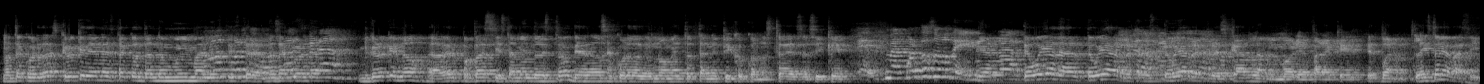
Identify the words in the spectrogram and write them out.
¿No te acuerdas? Creo que Diana está contando muy mal No me esta acuerdo, historia. ¿No se acuerda? espera. Creo que no. A ver, papás, si están viendo esto, Diana no se acuerda de un momento tan épico con ustedes, así que Eh, me acuerdo Mira, te voy a dar, te voy a, te voy refrescar la memoria para que, bueno, la historia va así.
